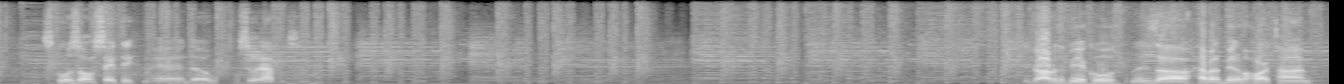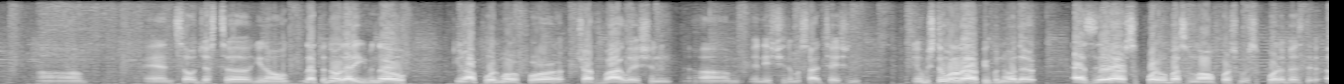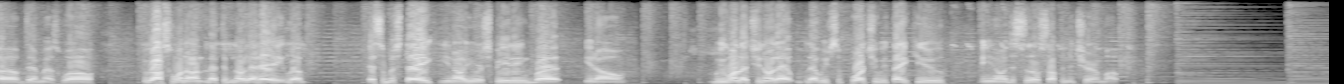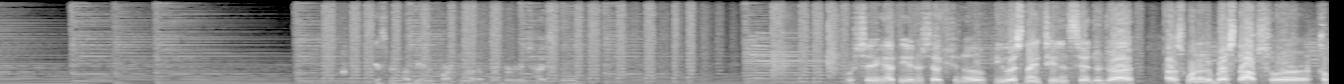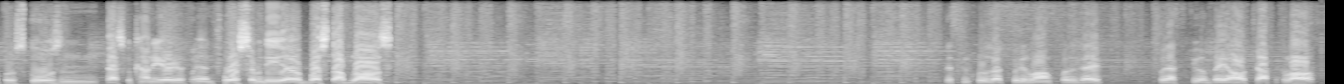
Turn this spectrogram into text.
school zone safety and uh, we'll see what happens. The driver of the vehicle is uh, having a bit of a hard time. Um, and so just to, you know, let them know that even though, you know, I pulled them over for a traffic violation um, and issued them a citation, you know, we still want to let our people know that as they are supportive of us in law enforcement, we're supportive the, of them as well. We also want to let them know that, hey, look, it's a mistake, you know, you were speeding, but, you know, we want to let you know that, that we support you, we thank you, and, you know, just a little something to cheer them up. Yes, ma'am. I'll be in the parking lot of River Ridge High School. We're sitting at the intersection of US 19 and Sandra Drive. Uh, it's one of the bus stops for a couple of schools in Pasco County area. We enforce some of the uh, bus stop laws. This concludes our tweet along for the day. We ask that you obey all traffic laws,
